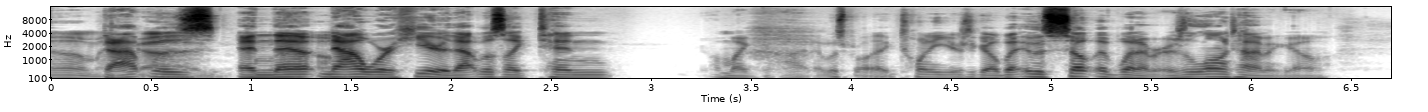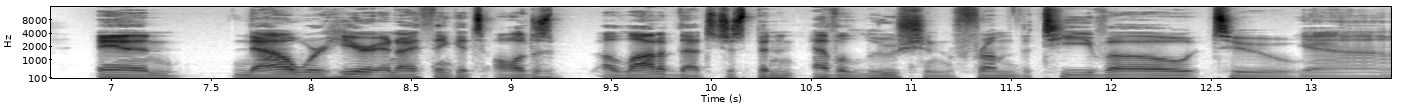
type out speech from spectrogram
Oh my that God. was, and now Wow. now we're here. That was like ten. Oh my god, it was probably like twenty years ago, but it was so whatever. It was a long time ago, and now we're here, and I think it's all just a lot of that's just been an evolution from the TiVo to Yeah.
